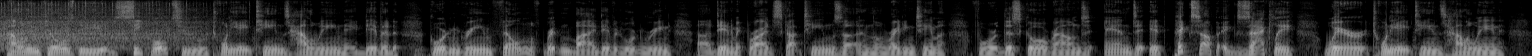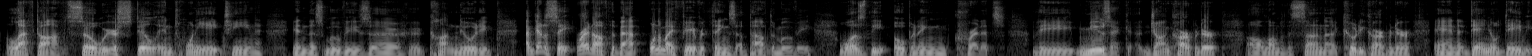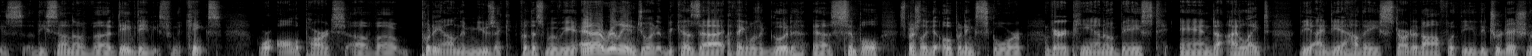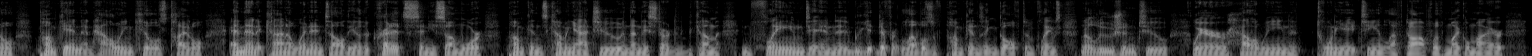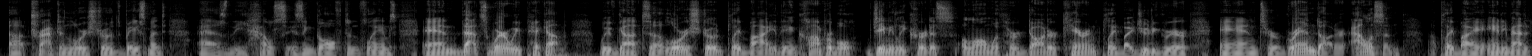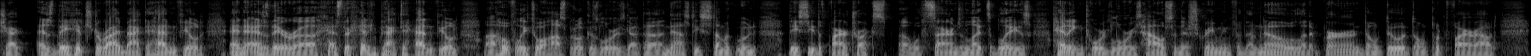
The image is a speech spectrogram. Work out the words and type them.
Halloween Kills, the sequel to 2018's Halloween, a David Gordon Green film written by David Gordon Green, uh, Danny McBride, Scott Teems, uh, and the writing team for this go around. And it picks up exactly where 2018's Halloween left off. So we're still in 2018 in this movie's uh, continuity. I've got to say, right off the bat, one of my favorite things about the movie was the opening credits. The music, John Carpenter, uh, along with his son uh, Cody Carpenter, and Daniel Davies, the son of uh, Dave Davies from the Kinks, were all a part of uh, putting on the music for this movie. And I really enjoyed it because uh, I think it was a good, uh, simple, especially the opening score, very piano based. And I liked the idea how they started off with the, the traditional pumpkin and Halloween Kills title, and then it kind of went into all the other credits, and you saw more pumpkins coming at you, and then they started to become inflamed, and we get different levels of pumpkins engulfed in flames. An allusion to where Halloween 2018 left off with Michael Meyer uh, trapped in Laurie Strode's basement as the house is engulfed in flames. And that's where we pick up. We've got uh, Laurie Strode, played by the incomparable Jamie Lee Curtis, along with her daughter Karen, played by Judy Greer, and her granddaughter Allison, uh, played by Andi Matichak, as they hitched a ride back to Haddonfield, and as they're uh, as they're heading back to Haddonfield, uh, hopefully to a hospital because Laurie's got a nasty stomach wound. They see the fire trucks uh, with sirens and lights ablaze heading toward Laurie's house, and they're screaming for them, "No, let it burn! Don't do it! Don't put the fire out!"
